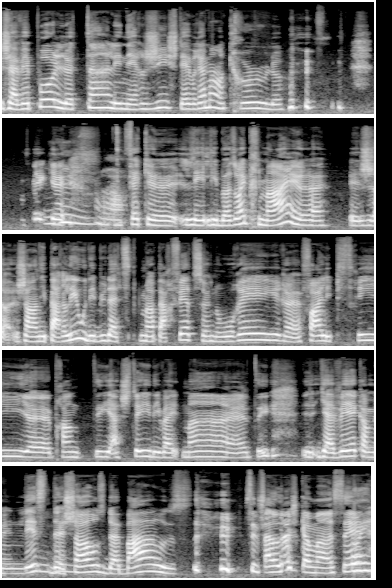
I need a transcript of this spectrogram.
j'avais pas le temps, l'énergie, j'étais vraiment creux, là. fait que, Mhm. Ah. fait que les, les besoins primaires, euh, j'en- j'en ai parlé au début d'Atypiquement Parfaite, se nourrir, euh, faire l'épicerie, euh, prendre, acheter des vêtements, euh, tu sais. il y avait comme une liste de Mhm. choses de base. C'est par là que je commençais. Oui.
